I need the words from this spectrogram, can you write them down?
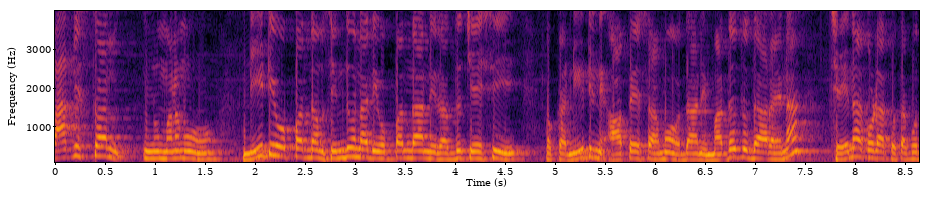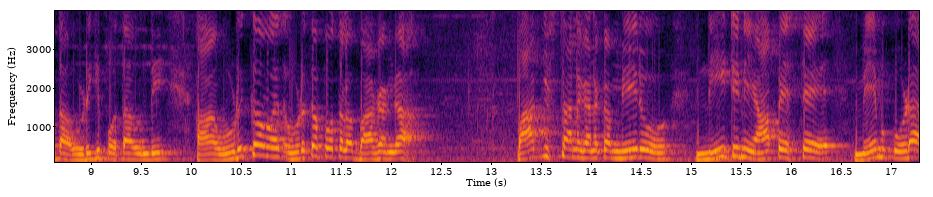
పాకిస్తాన్ మనము నీటి ఒప్పందం సింధు నది ఒప్పందాన్ని రద్దు చేసి ఒక నీటిని ఆపేశామో దాని మద్దతుదారైన చైనా కూడా కుత కొత్త ఉడికిపోతూ ఉంది. ఆ ఉడక ఉడకపోతలో భాగంగా పాకిస్తాన్ కనుక మీరు నీటిని ఆపేస్తే మేము కూడా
